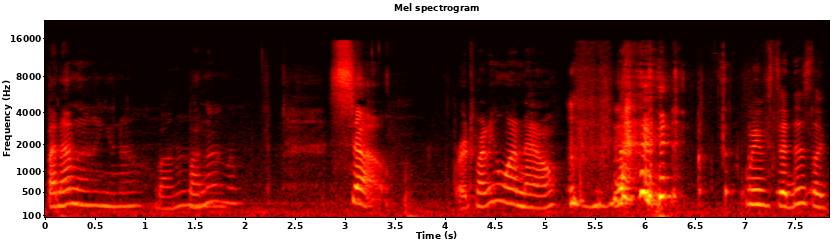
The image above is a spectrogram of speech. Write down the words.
Banana, you know. Banana. Banana. So, we're 21 now. We've said this like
